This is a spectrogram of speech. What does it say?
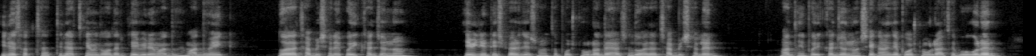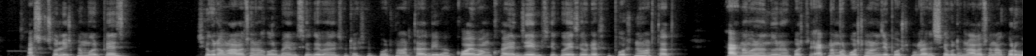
প্রিয় ছাত্রছাত্রীরা, আজকে আমি তোমাদেরকে এই ভিডিওর মাধ্যমে মাধ্যমিক দু হাজার ছাব্বিশ সালের পরীক্ষার জন্য এবিটি টেস্ট পেপারে যে সমস্ত প্রশ্নগুলো দেওয়া আছে দু হাজার ছাব্বিশ সালের মাধ্যমিক পরীক্ষার জন্য, সেখানে যে প্রশ্নগুলো আছে ভূগোলের, চারশো চল্লিশ নম্বর পেজ সেগুলো আমরা আলোচনা করব এমসিকিউ এবং এসিউ টেস্টের প্রশ্ন, অর্থাৎ বিভাগ ক এবং ক্ষয়ের যে এমসিকিউ এসিউ টেস্টের প্রশ্ন, অর্থাৎ এক নম্বর এবং দু নম্বর প্রশ্ন, এক নম্বর প্রশ্ন মানে যে প্রশ্নগুলো আছে সেগুলো আমরা আলোচনা করব।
